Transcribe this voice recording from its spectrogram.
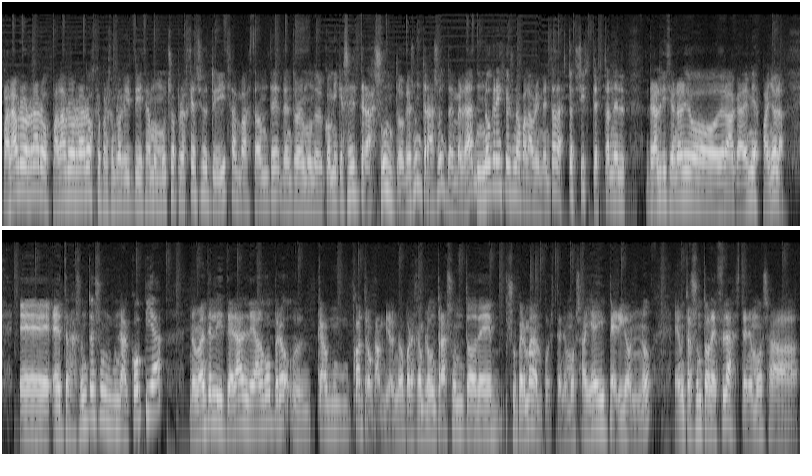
Palabras raros, palabras raros que por ejemplo aquí utilizamos mucho, pero es que se utilizan bastante dentro del mundo del cómic, es el trasunto, que es un trasunto, en verdad, no creéis que es una palabra inventada, esto existe, está en el Real Diccionario de la Academia Española. Eh, el trasunto es una copia normalmente literal de algo, pero uh, cuatro cambios, ¿no? Por ejemplo, un trasunto de Superman, pues tenemos ahí a Hyperion, ¿no? En un trasunto de Flash tenemos a,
